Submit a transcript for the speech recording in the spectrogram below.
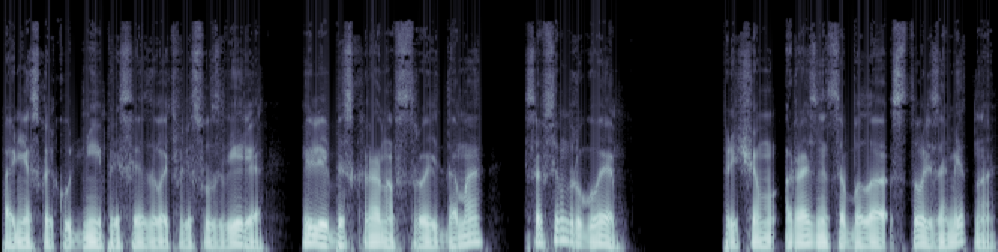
по нескольку дней преследовать в лесу зверя или без кранов строить дома — совсем другое. Причем разница была столь заметна,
